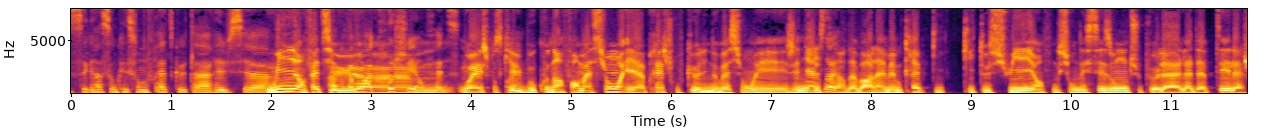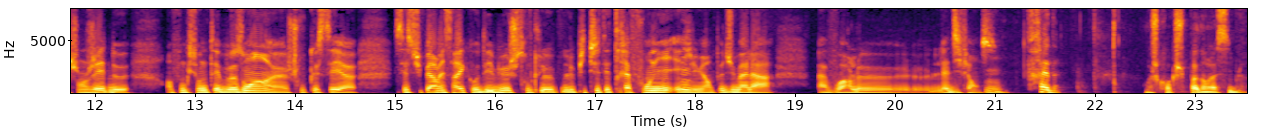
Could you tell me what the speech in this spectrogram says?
c'est grâce aux questions de Fred que tu as réussi à, oui, en fait, il y a vraiment eu, accrocher. en fait. Ouais, je pense qu'il y a eu beaucoup d'informations. Et après, je trouve que l'innovation est géniale. C'est-à-dire ouais. d'avoir la même crêpe qui, qui, te suit en fonction des saisons. Tu peux l'adapter, la, la, changer de, en fonction de tes besoins. Je trouve que c'est c'est super. Mais c'est vrai qu'au début, je trouve que le, le, pitch était très fourni et mm. j'ai eu un peu du mal à, à voir le, la différence. Mm. Fred? Moi, je crois que je suis pas dans la cible.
